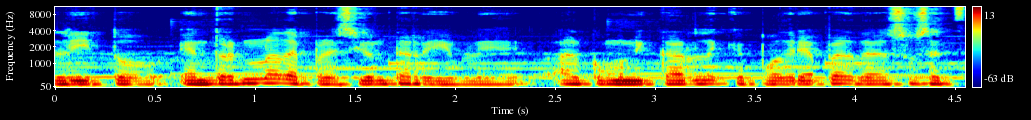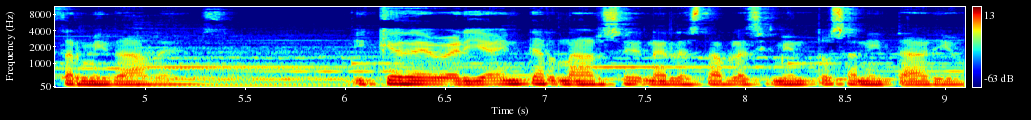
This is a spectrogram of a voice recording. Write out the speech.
Lito entró en una depresión terrible al comunicarle que podría perder sus extremidades y que debería internarse en el establecimiento sanitario.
